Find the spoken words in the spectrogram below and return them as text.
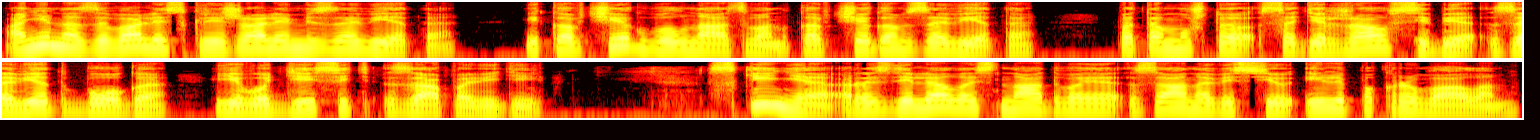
они назывались скрижалями завета, и ковчег был назван ковчегом завета, потому что содержал в себе завет Бога, его десять заповедей. Скиния разделялась надвое занавесью или покрывалом.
